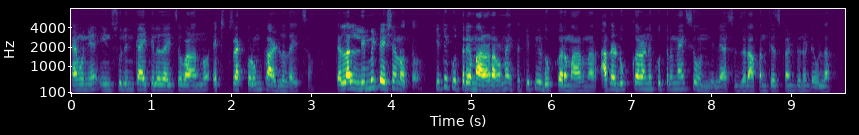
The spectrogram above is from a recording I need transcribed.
काय म्हणूया इन्सुलिन काय केलं जायचं बाळांनो? एक्स्ट्रॅक्ट करून काढलं जायचं. त्याला लिमिटेशन होतं. किती कुत्रे मारणार नाही का? किती डुक्कर मारणार? आता डुक्कर आणि कुत्रे नाहीसे होऊन गेले असे जर आपण तेच कंटिन्यू ठेवलं असतं.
